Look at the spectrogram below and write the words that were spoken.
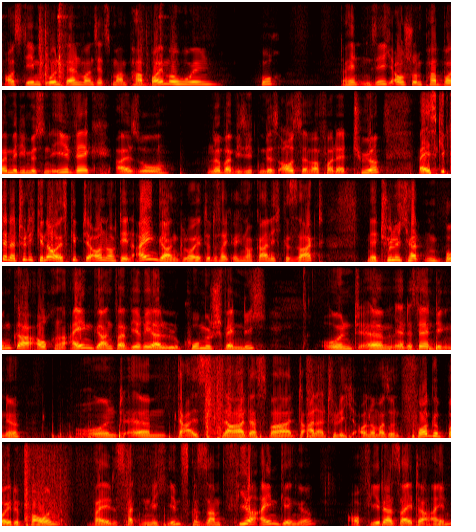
Aus dem Grund werden wir uns jetzt mal ein paar Bäume holen. Hoch. Da hinten sehe ich auch schon ein paar Bäume, die müssen eh weg. Also, ne, weil wie sieht denn das aus, wenn wir vor der Tür... Weil es gibt ja natürlich, genau, es gibt ja auch noch den Eingang, Leute. Das habe ich euch noch gar nicht gesagt. Natürlich hat ein Bunker auch einen Eingang, weil wäre ja komisch, wenn nicht. Und, ähm, ja, das wäre ein Ding, ne? Und, ähm, da ist klar, dass wir da natürlich auch nochmal so ein Vorgebäude bauen. Weil das hat nämlich insgesamt vier Eingänge auf jeder Seite ein.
